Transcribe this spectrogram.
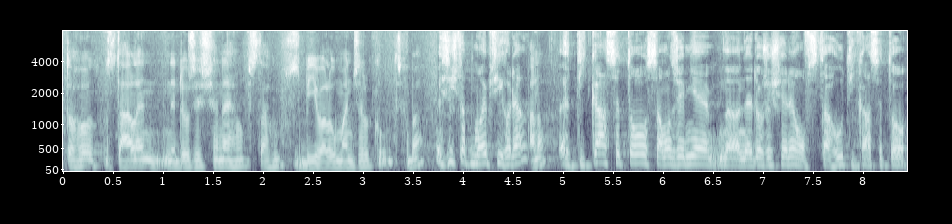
toho stále nedořešeného vztahu s bývalou manželkou třeba? Myslíš ta moje příhoda? Ano. E, týká se to samozřejmě nedořešeného vztahu, týká se to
